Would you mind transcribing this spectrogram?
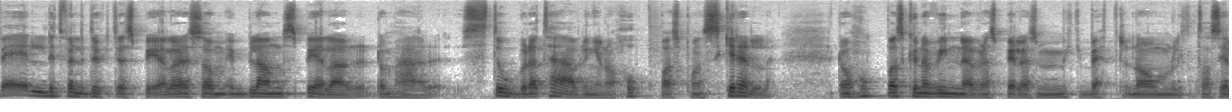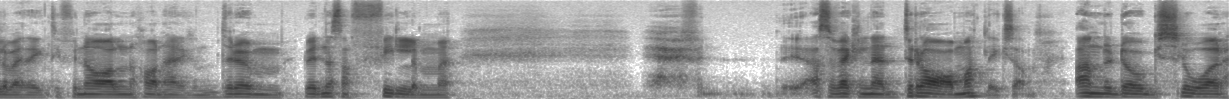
väldigt, väldigt duktiga spelare som ibland spelar de här stora tävlingarna och hoppas på en skräll. De hoppas kunna vinna över en spelare som är mycket bättre än dem, liksom ta sig hela vägen till finalen, och ha den här liksom dröm, du vet nästan film alltså verkligen det här dramat liksom. Underdog slår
